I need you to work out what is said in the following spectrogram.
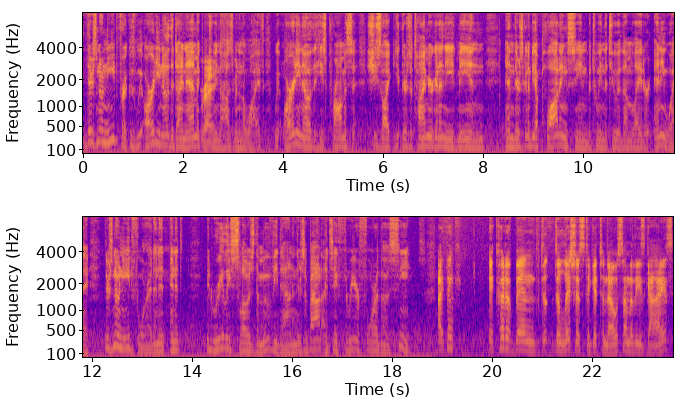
there's no need for it because we already know the dynamic Right. between the husband and the wife. We already know that he's promising. She's like, "There's a time you're going to need me," and and there's going to be a plotting scene between the two of them later. Anyway, there's no need for it, and it and it it really slows the movie down. And there's about I'd say three or four of those scenes. I think it could have been d- delicious to get to know some of these guys,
